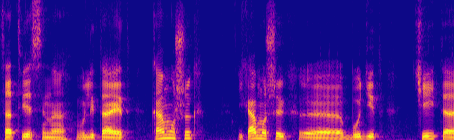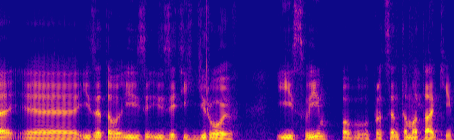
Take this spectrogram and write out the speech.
Соответственно, вылетает камушек, и камушек э, будет чей-то э, из, этого, из, из этих героев и своим процентом атаки.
